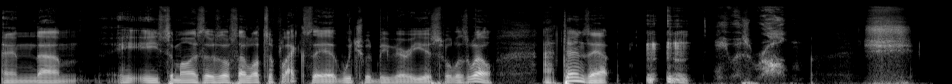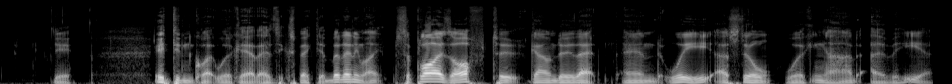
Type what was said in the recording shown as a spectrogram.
And um, he, he, surmised there was also lots of flax there, which would be very useful as well. Uh, turns out he was wrong. Shh. It didn't quite work out as expected. But anyway, Supply's off to go and do that. And we are still working hard over here.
